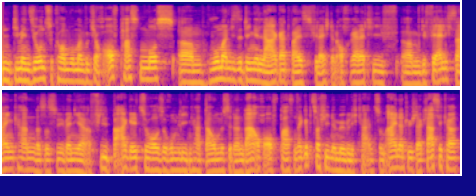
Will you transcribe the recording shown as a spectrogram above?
in Dimensionen zu kommen, wo man wirklich auch aufpassen muss, ähm, wo man diese Dinge lagert, weil es vielleicht dann auch relativ ähm, gefährlich sein kann. Das ist wie wenn ihr viel Bargeld zu Hause rumliegen habt, darum müsst ihr dann da auch aufpassen. Da gibt es verschiedene Möglichkeiten. Zum einen natürlich der Klassiker,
